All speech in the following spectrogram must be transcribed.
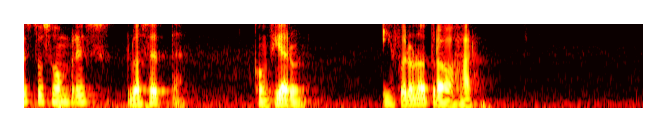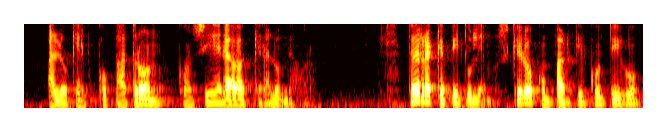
estos hombres lo aceptan, confiaron y fueron a trabajar a lo que el copatrón consideraba que era lo mejor. Entonces recapitulemos. Quiero compartir contigo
